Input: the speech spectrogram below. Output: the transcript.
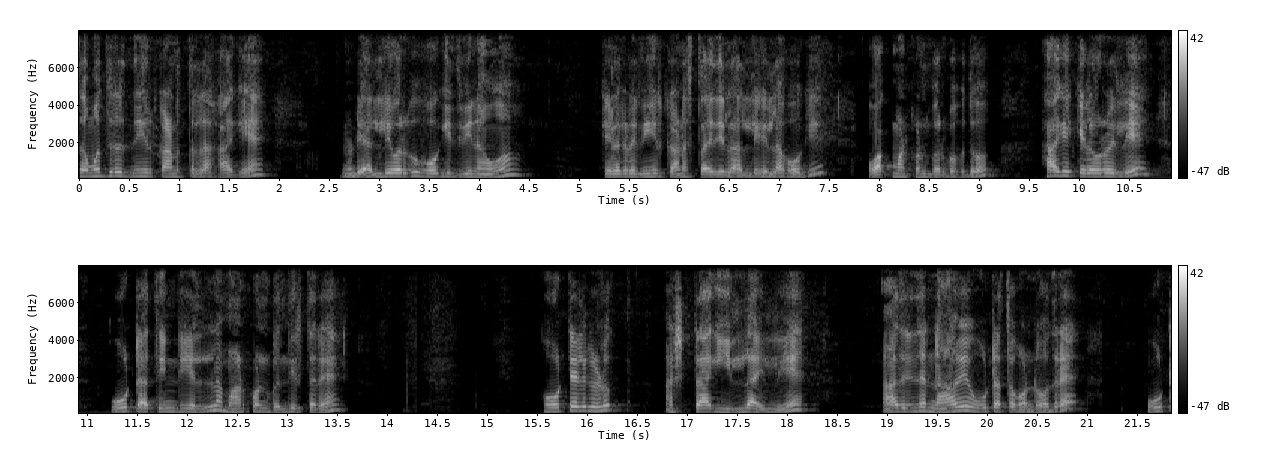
ಸಮುದ್ರದ ನೀರು ಕಾಣುತ್ತಲ್ಲ ಹಾಗೆ. ನೋಡಿ, ಅಲ್ಲಿವರೆಗೂ ಹೋಗಿದ್ವಿ ನಾವು. ಕೆಳಗಡೆ ನೀರು ಕಾಣಿಸ್ತಾ ಇದೆಯಲ್ಲ, ಅಲ್ಲಿಗೆಲ್ಲ ಹೋಗಿ ವಾಕ್ ಮಾಡ್ಕೊಂಡು ಬರಬಹುದು. ಹಾಗೆ ಕೆಲವರು ಇಲ್ಲಿ ಊಟ, ತಿಂಡಿ ಎಲ್ಲ ಮಾಡ್ಕೊಂಡು ಬಂದಿರ್ತಾರೆ. ಹೋಟೆಲ್ಗಳು ಅಷ್ಟಾಗಿ ಇಲ್ಲ ಇಲ್ಲಿ. ಆದ್ದರಿಂದ ನಾವೇ ಊಟ ತಗೊಂಡು ಹೋದರೆ ಊಟ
